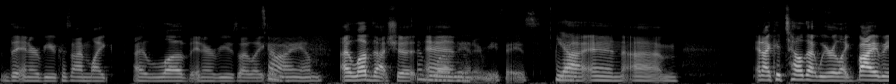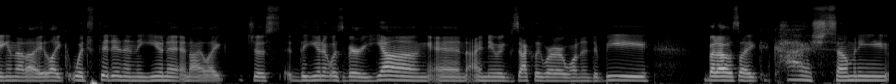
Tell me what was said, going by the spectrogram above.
the interview because I'm like, I love interviews. I like, That's how I'm- I love that shit. I love and the interview phase. yeah, and um, and I could tell that we were like vibing and that I like would fit in in the unit, and I like just the unit was very young, and I knew exactly where I wanted to be. But I was like, gosh, so many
